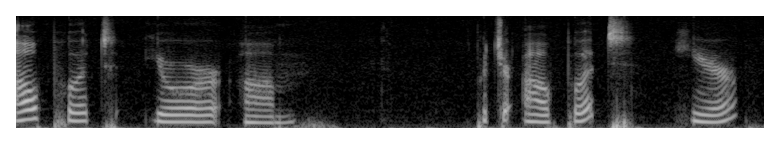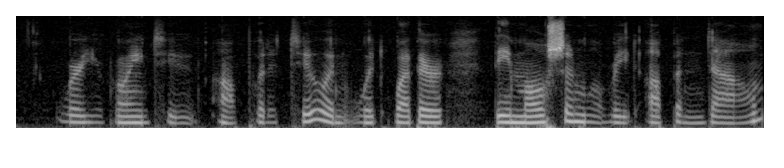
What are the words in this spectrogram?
output your um, put your output here where you're going to output it to and would, whether the emulsion will read up and down.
